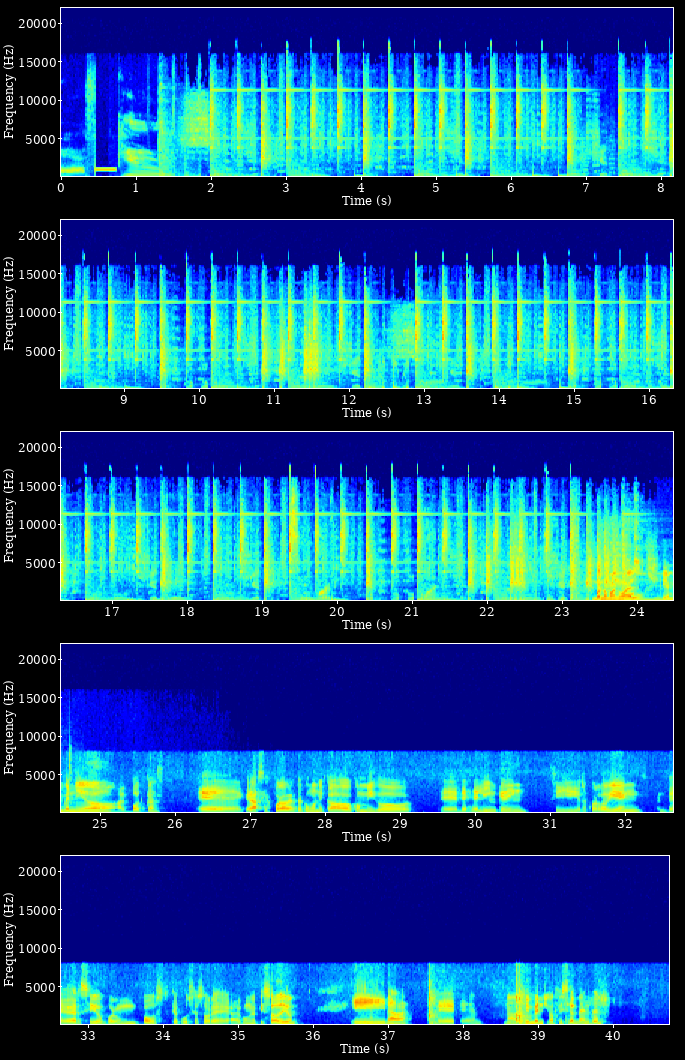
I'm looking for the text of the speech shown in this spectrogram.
Oh, f you. Bullshit, bullshit. Bu- bu- Bullshit. Bullshit. Bullshit. Bu- bu- Bullshit. Bu- Bullshit. Three, Bullshit. two, Ready. Bu- bu- bu- one. Bullshit. Bueno, Manuel, bienvenido al podcast. Eh, gracias por haberte comunicado conmigo eh, desde LinkedIn. Si recuerdo bien, debe haber sido por un post que puse sobre algún episodio. Y nada, eh, bienvenido oficialmente.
